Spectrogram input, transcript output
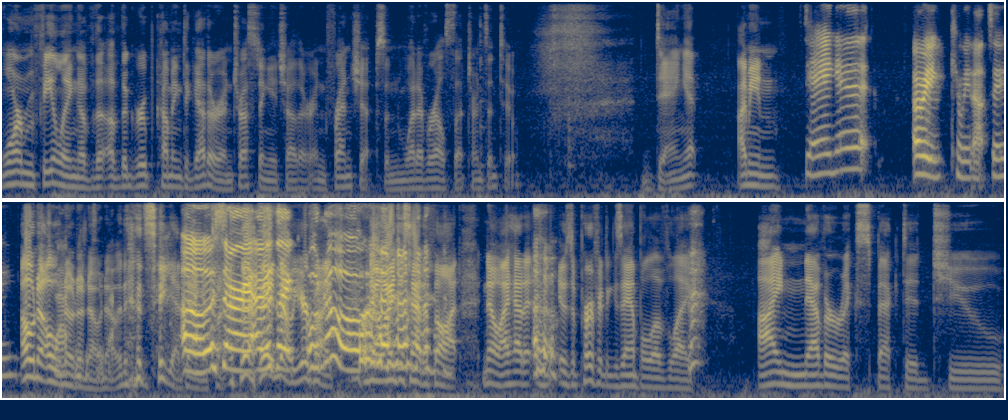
warm feeling of the of the group coming together and trusting each other and friendships and whatever else that turns into. Dang it. I mean Dang it. Oh wait, can we not say? oh no oh, that? no no no no That's- yeah, Oh, sorry. I was No, like, oh fine. no. no, I just had a thought. No, I had a, Oh. it was a perfect example of like I never expected to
